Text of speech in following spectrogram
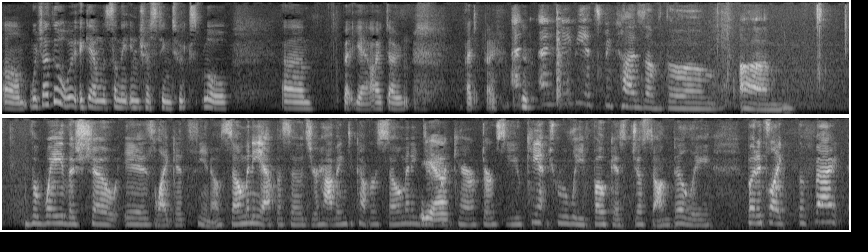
Yeah. um, which I thought again was something interesting to explore. Um, but yeah, I don't, I don't know. and and maybe it's because of the um the way the show is like it's you know so many episodes you're having to cover so many different Yeah. characters so you can't truly focus just on billy but it's like the fact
